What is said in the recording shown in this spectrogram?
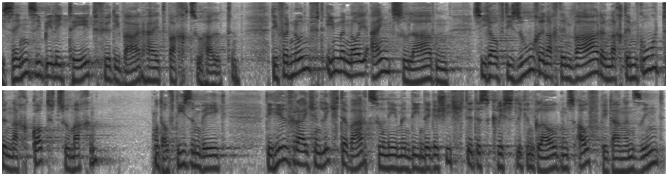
die Sensibilität für die Wahrheit wachzuhalten, die Vernunft immer neu einzuladen, sich auf die Suche nach dem Wahren, nach dem Guten, nach Gott zu machen. Und auf diesem Weg die hilfreichen Lichter wahrzunehmen, die in der Geschichte des christlichen Glaubens aufgegangen sind,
